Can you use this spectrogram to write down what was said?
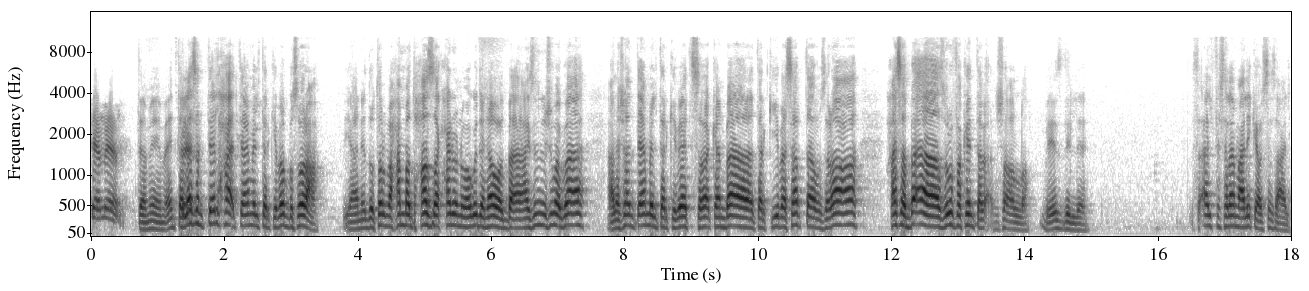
تمام. تمام. انت لازم تلحق تعمل تركيبات بسرعة. يعني الدكتور محمد حظك حلو إنه موجود هنا بقى عايزين نشوفك بقى علشان تعمل تركيبات سواء كان بقى تركيبة ثابتة أو زراعة حسب بقى ظروفك أنت بقى إن شاء الله بإذن الله. ألف سلام عليك يا أستاذ علي.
